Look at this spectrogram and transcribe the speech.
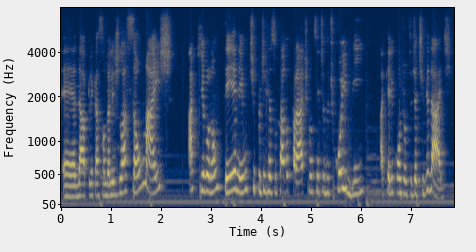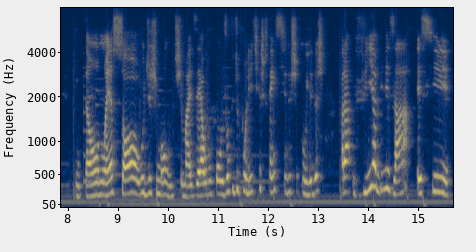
é, da aplicação da legislação, mas aquilo não ter nenhum tipo de resultado prático no sentido de coibir aquele conjunto de atividades. Então, não é só o desmonte, mas é um conjunto de políticas que têm sido instituídas para viabilizar esse,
